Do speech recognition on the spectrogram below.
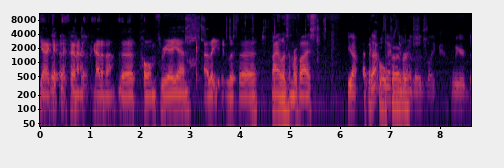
yeah, I, I kind of forgot about the poem 3 a.m. Uh, that you did with uh, Nihilism Revised. Yeah, that cool was actually cover. one of those like weird.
